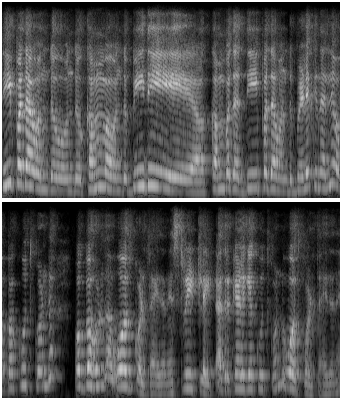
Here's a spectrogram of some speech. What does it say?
ದೀಪದ ಒಂದು ಒಂದು ಕಂಬ, ಒಂದು ಬೀದಿ ಕಂಬದ ದೀಪದ ಒಂದು ಬೆಳಕಿನಲ್ಲಿ ಒಬ್ಬ ಕೂತ್ಕೊಂಡು ಒಬ್ಬ ಹುಡುಗ ಓದ್ಕೊಳ್ತಾ ಇದ್ದಾನೆ ಸ್ಟ್ರೀಟ್ ಲೈಟ್ ಅದ್ರ ಕೆಳಗೆ ಕೂತ್ಕೊಂಡು ಓದ್ಕೊಳ್ತಾ ಇದ್ದಾನೆ.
